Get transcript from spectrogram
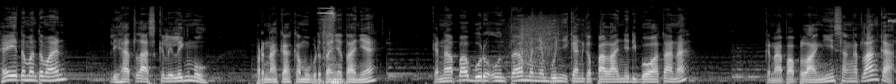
Hei teman-teman, lihatlah sekelilingmu. Pernahkah kamu bertanya-tanya, kenapa burung unta menyembunyikan kepalanya di bawah tanah? Kenapa pelangi sangat langka?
